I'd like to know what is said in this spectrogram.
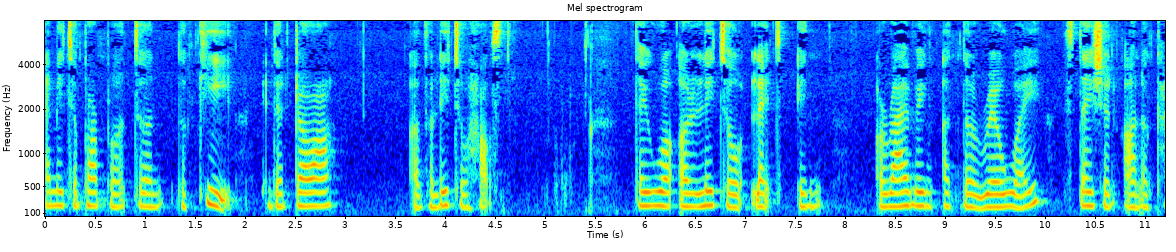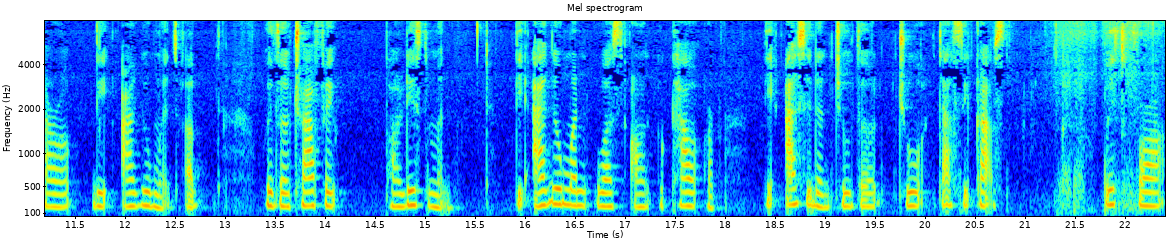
Mr. Purple turned the key in the door of the little house. They were a little late in arriving at the railway station on account of the argument of, with the traffic policeman. The argument was on account of the accident to the two taxicabs with four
